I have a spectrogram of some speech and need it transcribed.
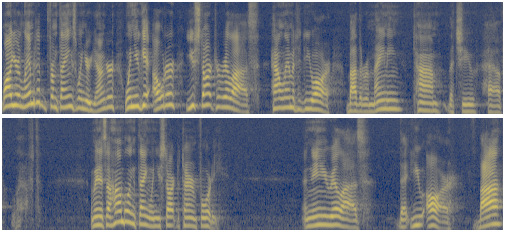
while you're limited from things when you're younger, when you get older, you start to realize how limited you are by the remaining time that you have left. I mean, it's a humbling thing when you start to turn 40. And then you realize that you are, by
